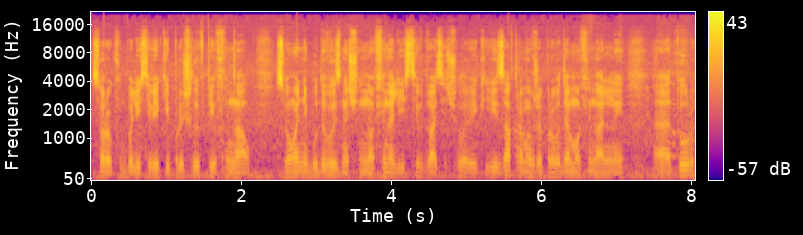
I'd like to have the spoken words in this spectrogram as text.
40 футболістів, які прийшли в півфінал. Сьогодні буде визначено фіналістів 20 чоловік. І завтра ми вже проведемо фінальний е, тур,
